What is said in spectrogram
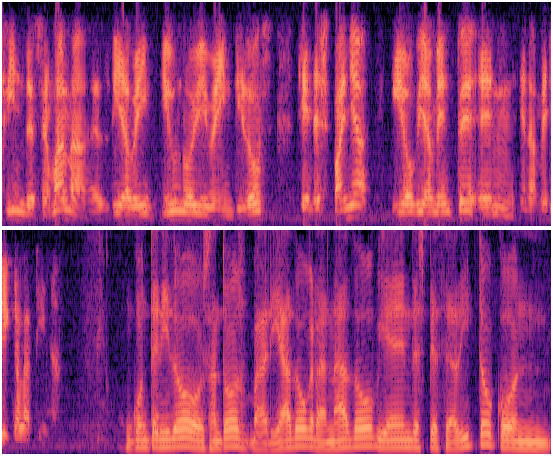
fin de semana, el día 21 y 22 en España y obviamente en, en América Latina. Un contenido, Santos, variado, granado, bien despeciadito, con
